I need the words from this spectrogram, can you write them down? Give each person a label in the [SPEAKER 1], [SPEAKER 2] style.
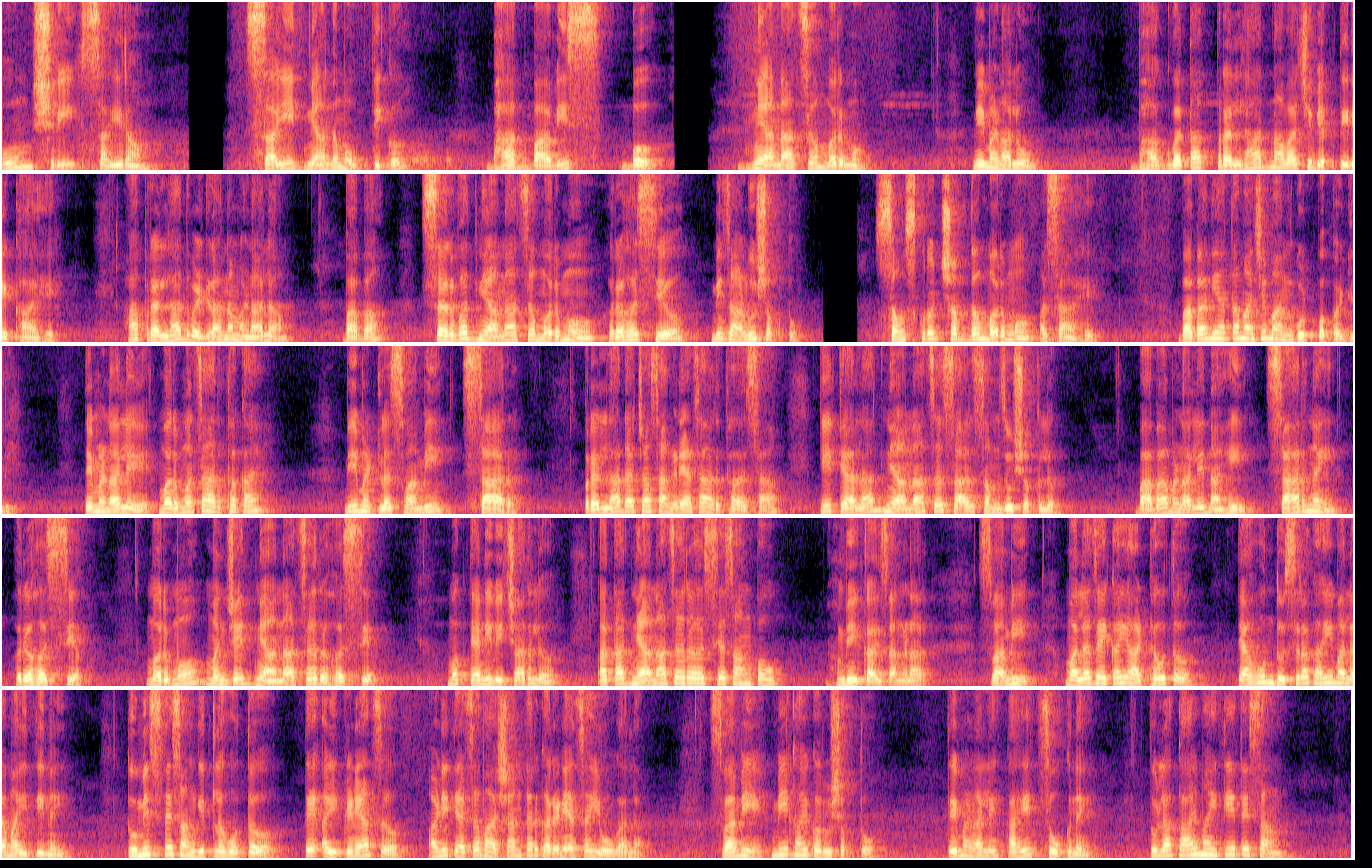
[SPEAKER 1] ओम श्री साईराम. साई ज्ञानमौक्तिक भाग बावीस ब ज्ञानाचं मर्म. मी म्हणालो भागवतात प्रल्हाद नावाची व्यक्तिरेखा आहे. हा प्रल्हाद वडिलांना म्हणाला बाबा सर्व ज्ञानाचं मर्म रहस्य मी जाणू शकतो. संस्कृत शब्द मर्म असा आहे. बाबांनी आता माझी मानगूट पकडली. ते म्हणाले मर्मचा अर्थ काय? मी म्हटलं स्वामी सार. प्रल्हादाच्या सांगण्याचा अर्थ असा की त्याला ज्ञानाचं सार समजू शकलं. बाबा म्हणाले नाही सार नाही रहस्य. मर्म म्हणजे ज्ञानाचं रहस्य. मग त्यांनी विचारलं आता ज्ञानाचं रहस्य सांग पाहू. मी काय सांगणार? स्वामी मला जे काही आठवतं त्याहून दुसरं काही मला माहिती नाही. तुम्हीच ते सांगितलं होतं ते ऐकण्याचं आणि त्याचं भाषांतर करण्याचा योग आला. स्वामी मी काय करू शकतो? ते म्हणाले काहीच चूक नाही. तुला काय माहिती आहे ते सांग.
